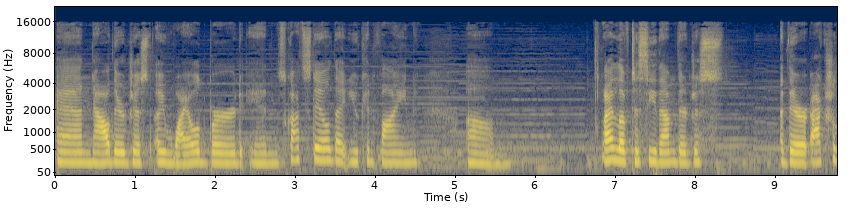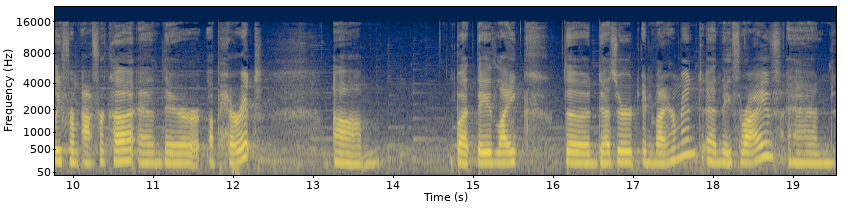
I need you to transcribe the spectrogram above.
And now they're just a wild bird in Scottsdale that you can find. Um, I love to see them. They're just, they're actually from Africa and they're a parrot. Um, but they like the desert environment and they thrive and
